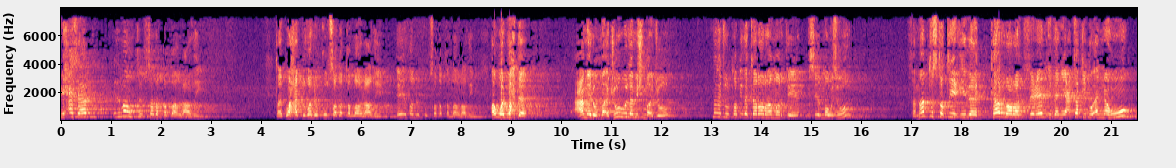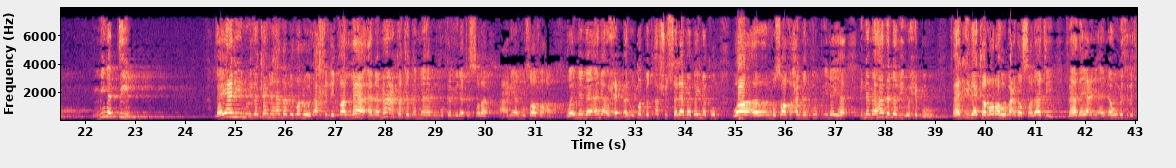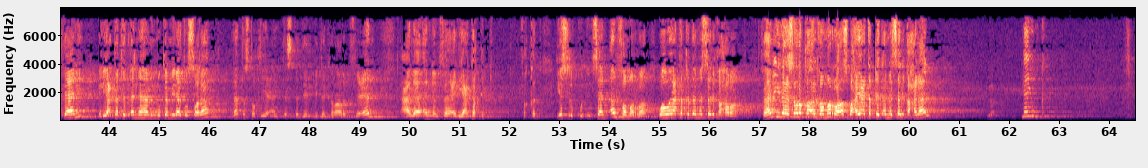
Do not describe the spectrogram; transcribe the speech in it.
بحسب الموقف صدق الله العظيم. طيب واحد بظل يقول صدق الله العظيم. إيه يظل يقول صدق الله العظيم. أول وحدة عمله مأجور ولا مش مأجور؟ مأجور. طب إذا كررها مرتين يصير موزور؟ فما بتستطيع إذا كرر الفعل إذا يعتقد أنه من الدين. لا يعني إنه إذا كان هذا بظله الأخ اللي قال لا أنا ما أعتقد أنها من مكملات الصلاة يعني المصافحة. وإنما أنا أحب أن أطبق أفشو السلام بينكم والمصافحة المندوب إليها. إنما هذا الذي أحبه. فهل إذا كرره بعد الصلاة فهذا يعني أنه مثل الثاني اللي يعتقد أنها من مكملات الصلاة؟ لا تستطيع أن تستدل بتكرار الفعل على أن الفاعل يعتقد. فقد يسرق الإنسان ألف مرة وهو يعتقد أن السرقة حرام. فهل إذا سرق ألف مرة أصبح يعتقد أن السرقة حلال؟ لا يمكن.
